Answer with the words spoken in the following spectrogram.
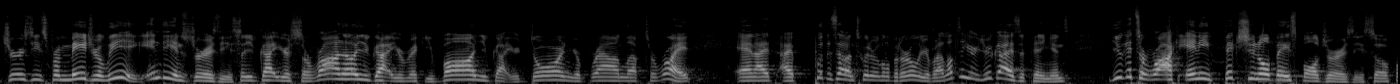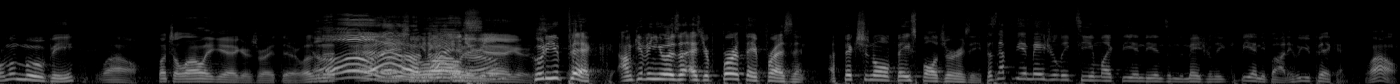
jerseys from Major League, Indians jerseys. So you've got your Serrano, you've got your Ricky Vaughn, you've got your Dorn, your Brown left to right. And I, I put this out on Twitter a little bit earlier, but I'd love to hear your guys' opinions. You get to rock any fictional baseball jersey. So from a movie, Wow. Bunch of lollygaggers right there, wasn't Oh, it? there you Bunch lollygaggers. who do you pick? I'm giving you as, a, as your birthday present a fictional baseball jersey. It doesn't have to be a major league team like the Indians in the major league. It could be anybody. Who you picking? Wow.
